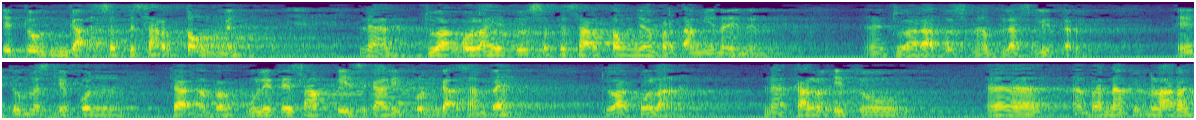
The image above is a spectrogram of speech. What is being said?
itu enggak sebesar tong kan Nah, dua kolah itu sebesar tongnya Pertamina ini. Eh, 216 liter. Nah, itu meskipun gak, apa kulitnya sapi sekalipun nggak sampai dua kolah. Nah kalau itu eh, apa Nabi melarang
